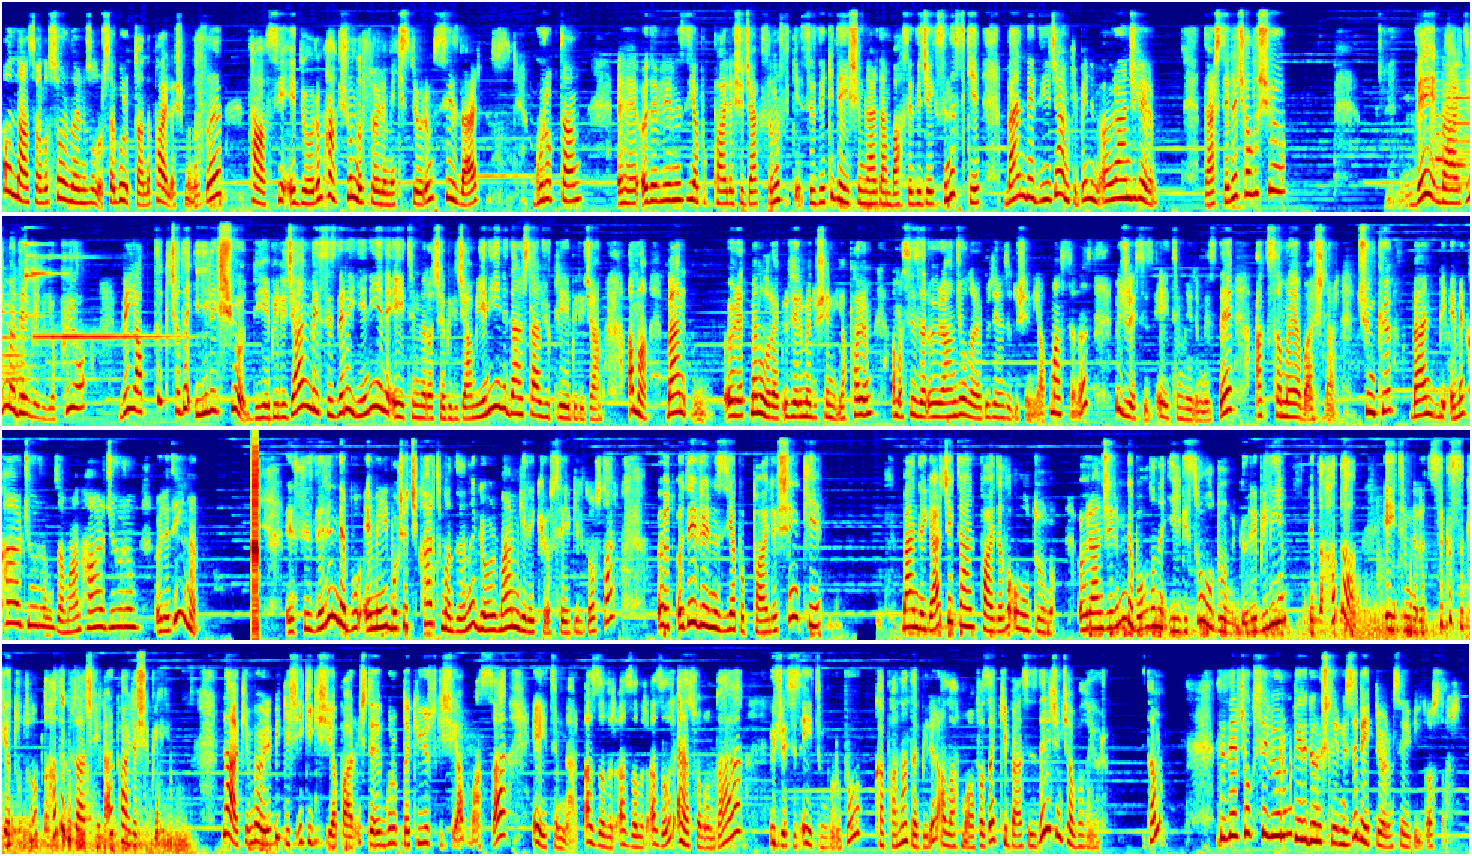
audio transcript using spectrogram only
Ondan sonra da sorularınız olursa gruptan da paylaşmanızı tavsiye ediyorum. Ha şunu da söylemek istiyorum. Sizler gruptan e, ödevlerinizi yapıp paylaşacaksınız ki sizdeki değişimlerden bahsedeceksiniz ki ben de diyeceğim ki benim öğrencilerim derslerine çalışıyor ve verdiğim ödevleri yapıyor ve yaptıkça da iyileşiyor diyebileceğim ve sizlere yeni yeni eğitimler açabileceğim, yeni yeni dersler yükleyebileceğim. Ama ben öğretmen olarak üzerime düşeni yaparım ama sizler öğrenci olarak üzerinize düşeni yapmazsanız ücretsiz eğitimlerimizde aksamaya başlar. Çünkü ben bir emek harcıyorum, zaman harcıyorum. Öyle değil mi? E, sizlerin de bu emeği boşa çıkartmadığını görmem gerekiyor sevgili dostlar. Ödevlerinizi yapıp paylaşın ki ben de gerçekten faydalı olduğunu, öğrencilerimin de bu alana ilgisi olduğunu görebileyim ve daha da eğitimlere sıkı sıkıya tutunup daha da güzel şeyler paylaşabileyim. Lakin böyle bir kişi, iki kişi yapar, işte gruptaki 100 kişi yapmazsa eğitimler azalır, azalır, azalır. En sonunda ücretsiz eğitim grubu kapanabilir. Allah muhafaza ki ben sizler için çabalıyorum. Tamam? Sizleri çok seviyorum. Geri dönüşlerinizi bekliyorum sevgili dostlar.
